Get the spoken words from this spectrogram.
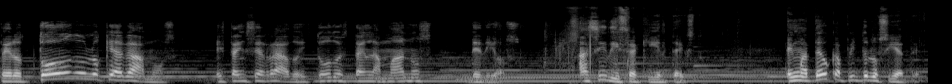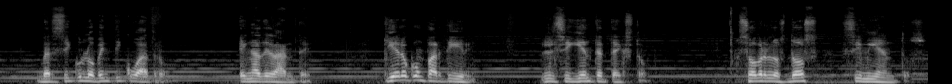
Pero todo lo que hagamos está encerrado y todo está en las manos de Dios. Así dice aquí el texto. En Mateo capítulo 7, versículo 24 en adelante, quiero compartir el siguiente texto sobre los dos cimientos.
